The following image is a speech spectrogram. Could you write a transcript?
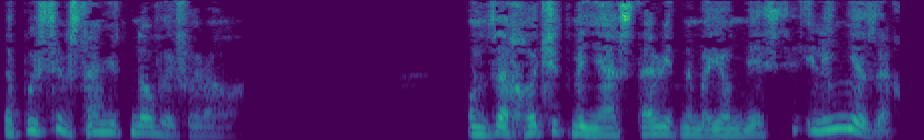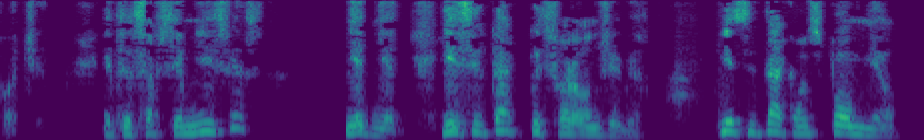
Допустим, станет новый фараон он захочет меня оставить на моем месте или не захочет. Это совсем неизвестно. Нет, нет. Если так, пусть фараон живет. Если так, он вспомнил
